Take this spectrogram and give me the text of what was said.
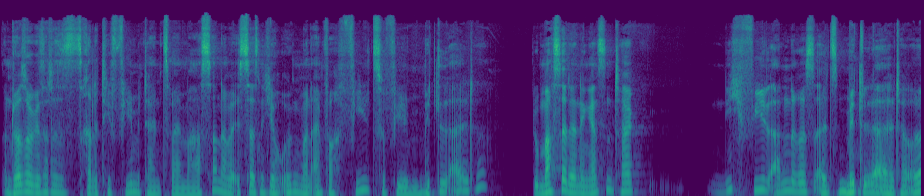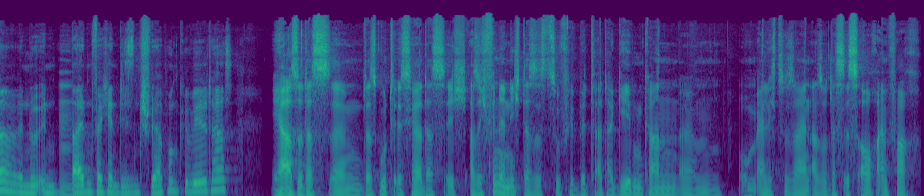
Und du hast auch gesagt, das ist relativ viel mit deinen zwei Mastern, aber ist das nicht auch irgendwann einfach viel zu viel Mittelalter? Du machst ja dann den ganzen Tag nicht viel anderes als Mittelalter, oder? Wenn du in Hm. beiden Fächern diesen Schwerpunkt gewählt hast. Ja, also das, ähm, das Gute ist ja, dass ich, also ich finde nicht, dass es zu viel Mittelalter geben kann, ähm, um ehrlich zu sein. Also das ist auch einfach,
